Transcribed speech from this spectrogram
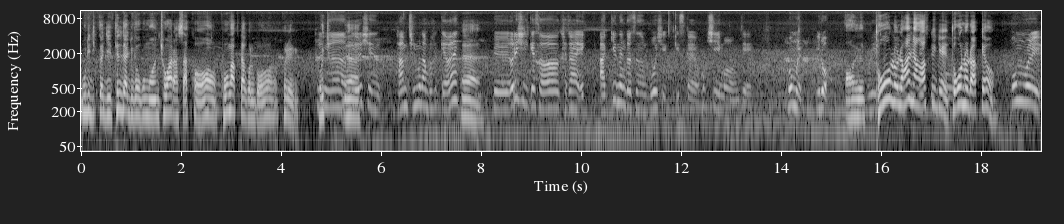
우리 집까지 들다 주고 그러면 좋아라 쌓고 고맙다 그러고 그래 뭐, 그러면 예. 어르신 다음 질문 한번 할게요. 예. 그 어르신께서 가장 애- 아끼는 것은 무엇이 있을까요? 혹시 뭐 이제 보물 1호 어이, 돈을 한양 아끼지 돈을 아껴 보물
